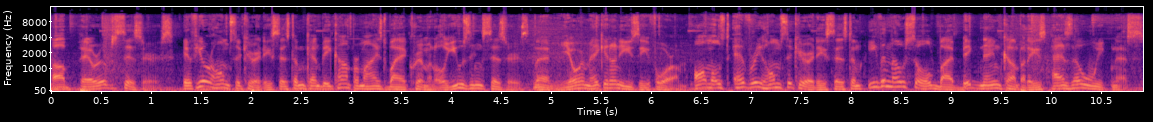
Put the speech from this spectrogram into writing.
a pair of scissors. If your home security system can be compromised by a criminal using scissors, then you're making it easy for them. Almost every home security system, even though sold by big name companies, has a weakness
